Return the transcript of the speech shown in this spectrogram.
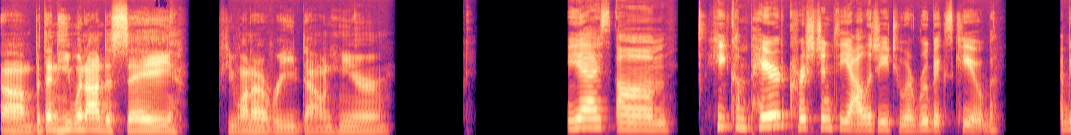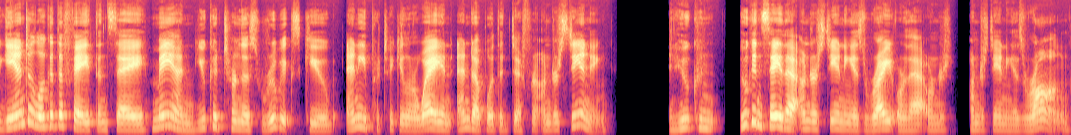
Um, but then he went on to say, if you want to read down here, Yes, um, he compared Christian theology to a Rubik's Cube. I began to look at the faith and say, man, you could turn this Rubik's Cube any particular way and end up with a different understanding. And who can who can say that understanding is right or that under, understanding is wrong?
